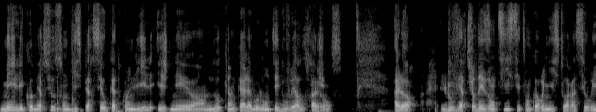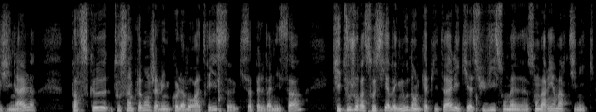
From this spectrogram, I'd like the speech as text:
mais les commerciaux sont dispersés aux quatre coins de l'île et je n'ai en aucun cas la volonté d'ouvrir notre agence. Alors, l'ouverture des Antilles, c'est encore une histoire assez originale parce que tout simplement, j'avais une collaboratrice euh, qui s'appelle Vanessa qui est toujours associé avec nous dans le capital et qui a suivi son, son mari en Martinique.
